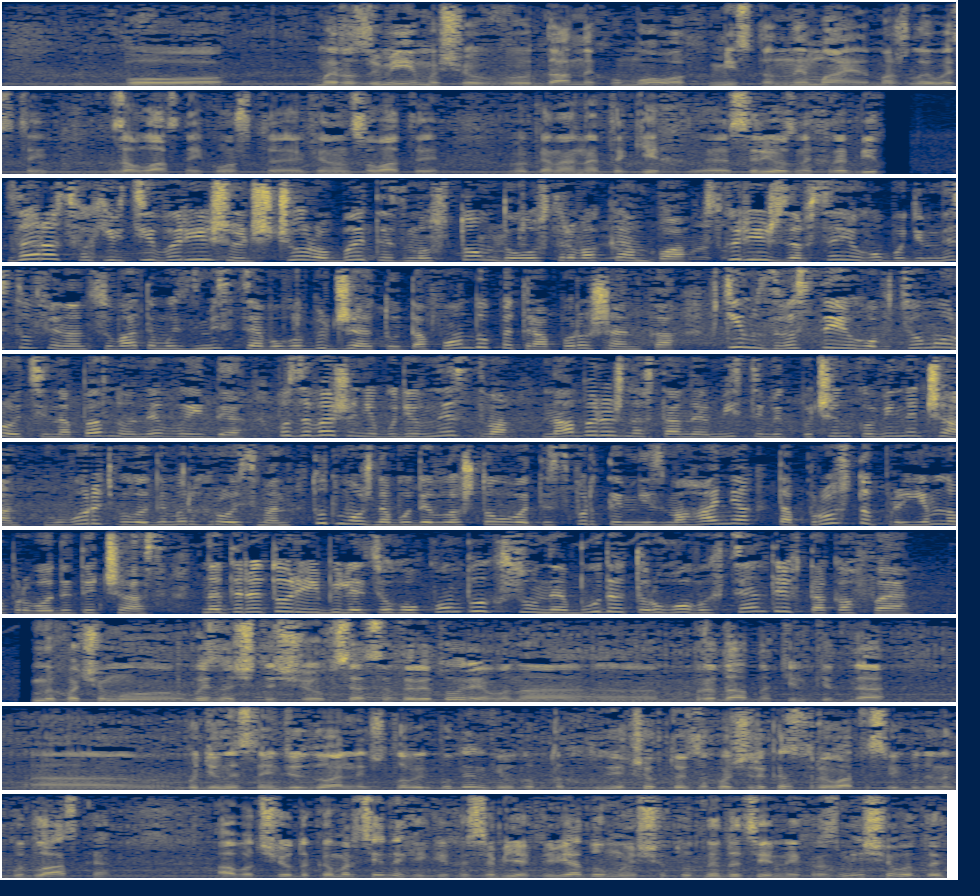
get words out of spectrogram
Бо ми розуміємо, що в даних умовах місто не має можливості за власний кошт е, фінансувати виконання таких е, серйозних робіт. Фахівці вирішують, що робити з мостом до острова Кемпа. Скоріш за все, його будівництво фінансуватимуть з місцевого бюджету та фонду Петра Порошенка. Втім, звести його в цьому році напевно не вийде. По завершенні будівництва набережна стане місцем відпочинку вінничан, говорить Володимир Гройсман. Тут можна буде влаштовувати спортивні змагання та просто приємно проводити час. На території біля цього комплексу не буде торгових центрів та кафе. Ми хочемо визначити, що вся ця територія вона е, придатна тільки для будівництва індивідуальних житлових будинків. Тобто, якщо хтось захоче реконструювати свій будинок, будь ласка. А от щодо комерційних якихось об'єктів, я думаю, що тут недоцільно їх розміщувати.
